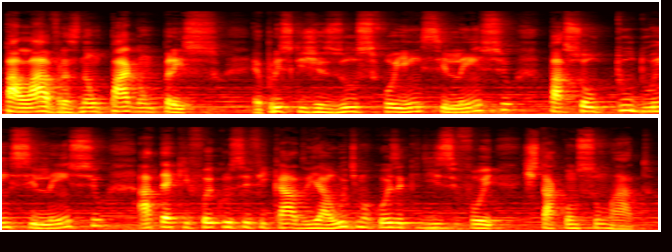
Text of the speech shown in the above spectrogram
Palavras não pagam preço. É por isso que Jesus foi em silêncio, passou tudo em silêncio, até que foi crucificado e a última coisa que disse foi: está consumado.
